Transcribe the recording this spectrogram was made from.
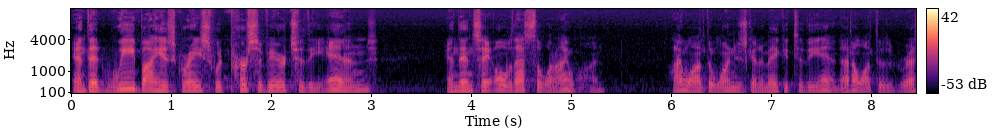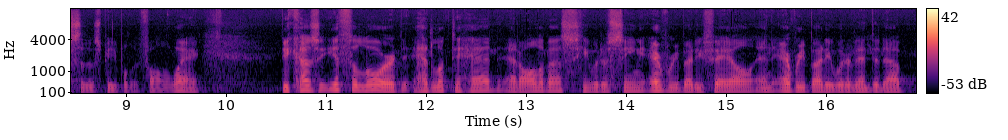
and that we, by His grace, would persevere to the end and then say, Oh, that's the one I want. I want the one who's going to make it to the end. I don't want the rest of those people that fall away. Because if the Lord had looked ahead at all of us, he would have seen everybody fail and everybody would have ended up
